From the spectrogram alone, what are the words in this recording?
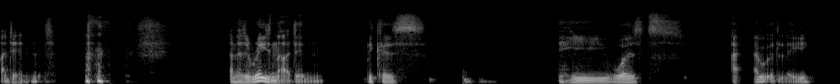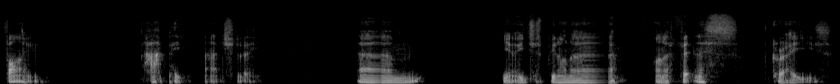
I didn't. and there's a reason I didn't, because he was outwardly fine, happy actually. Um, you know, he'd just been on a on a fitness craze,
